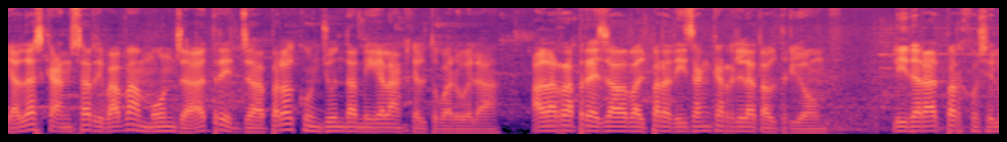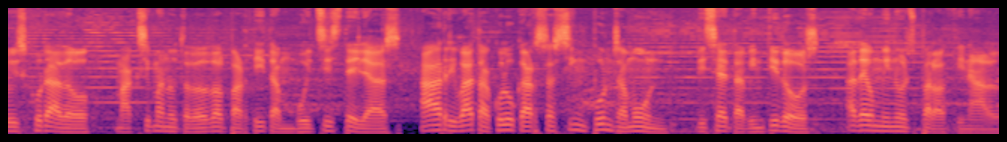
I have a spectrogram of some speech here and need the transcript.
i al descans arribava amb 11 a 13 per al conjunt de Miguel Ángel Tobaruela. A la represa, el Vallparadís ha encarrilat el triomf liderat per José Luis Curado, màxim anotador del partit amb 8 cistelles, ha arribat a col·locar-se 5 punts amunt, 17 a 22, a 10 minuts per al final.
